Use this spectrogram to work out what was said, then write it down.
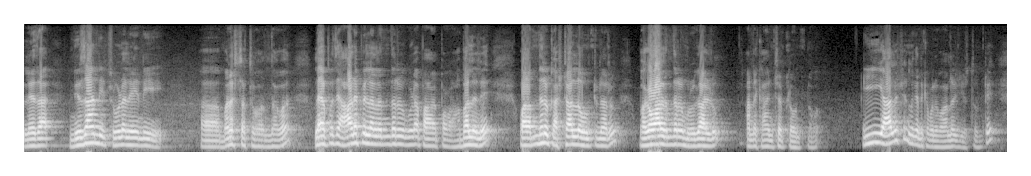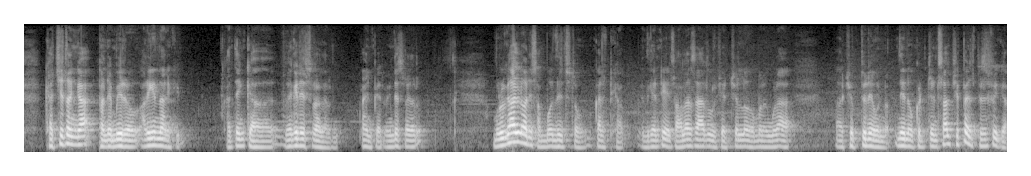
లేదా నిజాన్ని చూడలేని మనస్తత్వం అందామా? లేకపోతే ఆడపిల్లలందరూ కూడా పా- అబలలే వాళ్ళందరూ కష్టాల్లో ఉంటున్నారు మగవాళ్ళందరూ మృగాళ్ళు అన్న కాన్సెప్ట్లో ఉంటున్నామా? ఈ ఆలోచనలు కనుక మనం ఆలోచిస్తుంటే ఖచ్చితంగా అంటే మీరు అడిగిన దానికి ఐ థింక్ వెంకటేశ్వరరావు గారు ఆయన పేరు వెంకటేశ్వర గారు మృగాళ్ళు అని సంబోధించడం కరెక్ట్ కాదు. ఎందుకంటే చాలాసార్లు చర్చల్లో మనం కూడా చెప్తూనే ఉన్నా. నేను ఒక రెండుసార్లు చెప్పాను స్పెసిఫిక్గా.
